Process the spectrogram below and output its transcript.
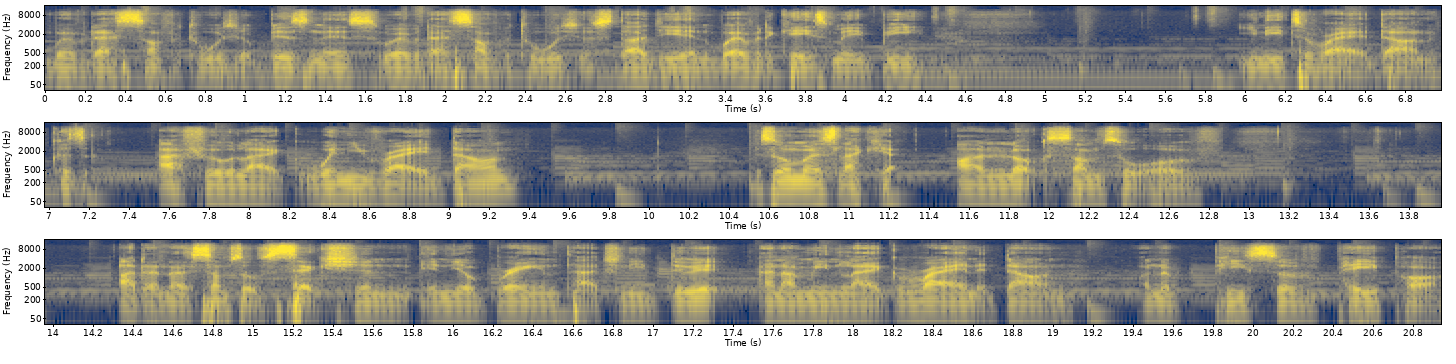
whether that's something towards your business, whether that's something towards your studying, whatever the case may be, you need to write it down because I feel like when you write it down, it's almost like it unlocks some sort of I don't know, some sort of section in your brain to actually do it. And I mean, like writing it down on a piece of paper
